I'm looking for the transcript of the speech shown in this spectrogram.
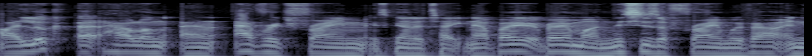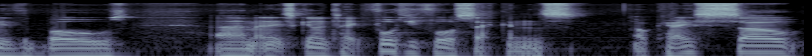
I look at how long an average frame is going to take. Now, bear, bear in mind, this is a frame without any of the balls, um, and it's going to take 44 seconds. Okay, so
